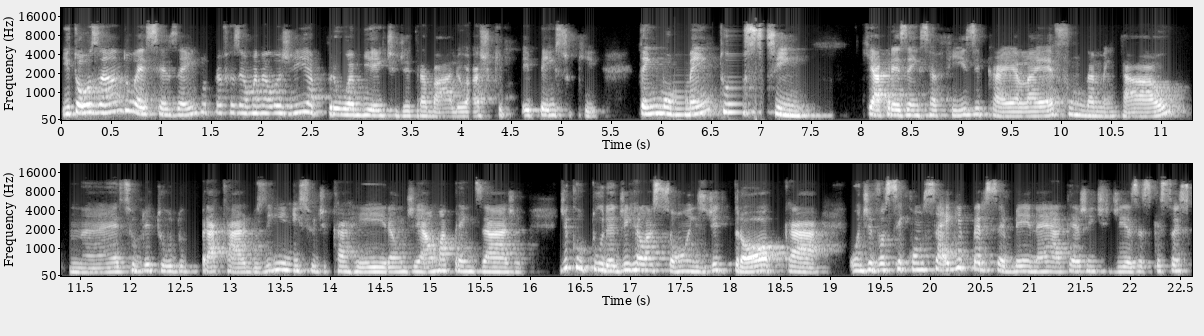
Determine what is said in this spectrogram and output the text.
E estou usando esse exemplo para fazer uma analogia para o ambiente de trabalho. Eu acho que e penso que tem momentos, sim, que a presença física ela é fundamental, né? Sobretudo para cargos em início de carreira, onde há uma aprendizagem de cultura, de relações, de troca, onde você consegue perceber, né? Até a gente diz as questões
